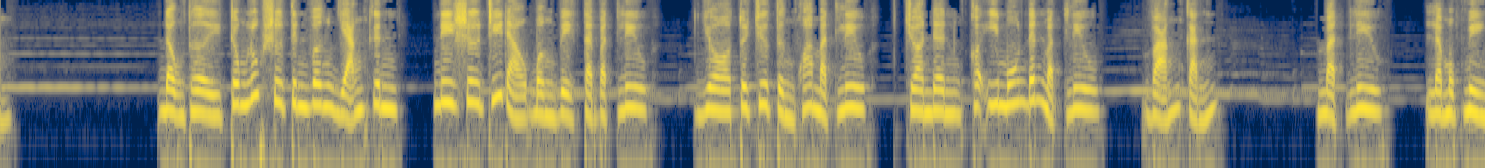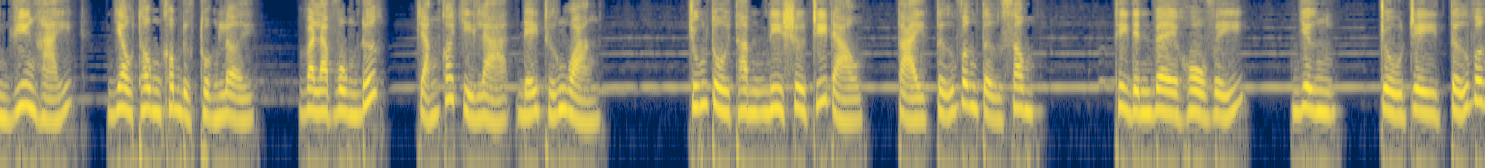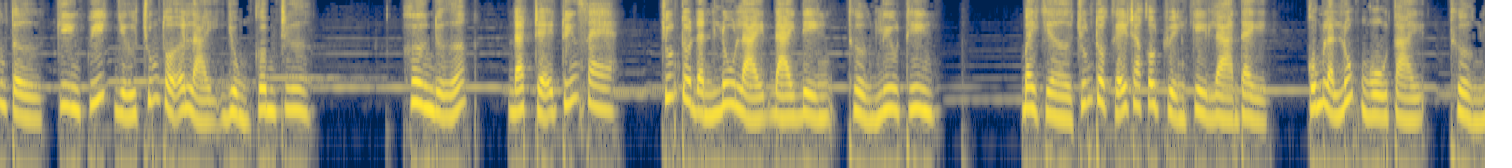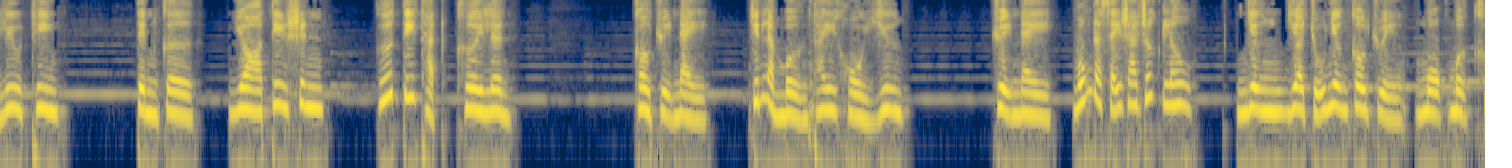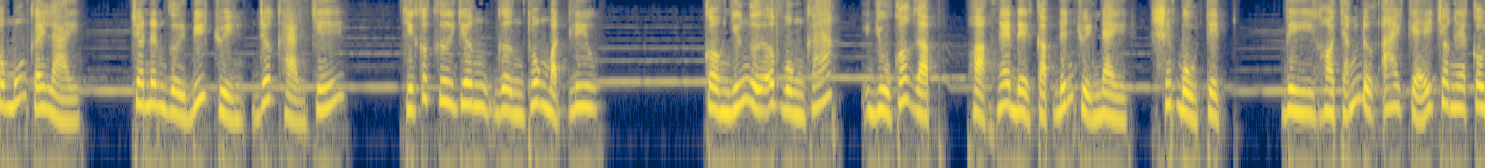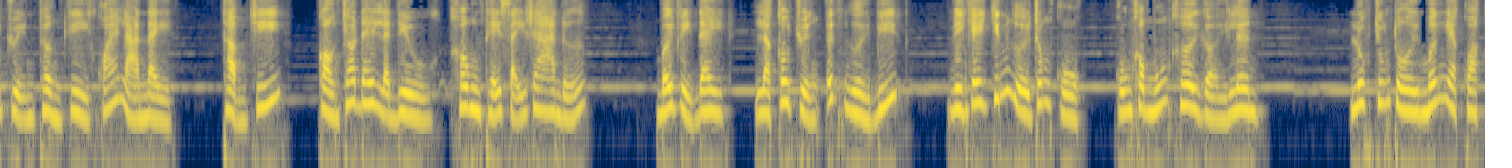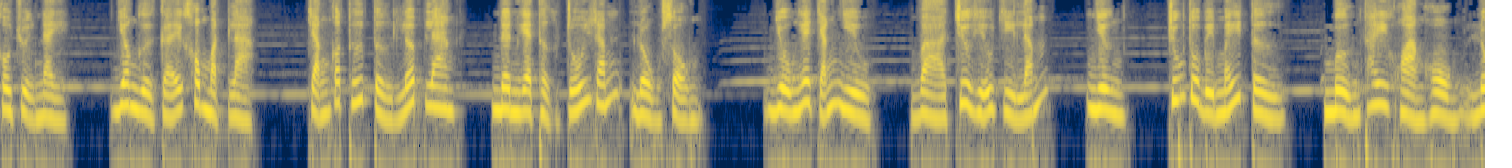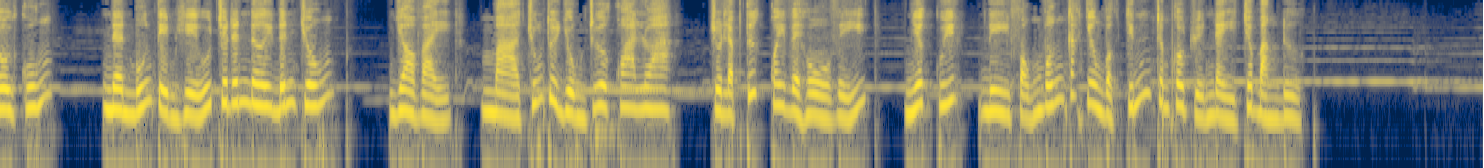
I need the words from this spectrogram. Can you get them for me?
Đồng thời, trong lúc sư Tinh Vân giảng kinh, Ni sư trí đạo bần việc tại Bạch Liêu. Do tôi chưa từng qua Mạch Liêu, Cho nên có ý muốn đến Mạch Liêu Vãn cảnh. Mạch Liêu là một miền duyên hải Giao thông không được thuận lợi Và là vùng đất chẳng có gì lạ để thưởng ngoạn Chúng tôi thăm Ni sư trí đạo Tại Tử Vân Tự xong Thì định về Hồ Vĩ Nhưng trụ trì Tử Vân Tự kiên quyết giữ chúng tôi ở lại dùng cơm trưa hơn nữa, đã trễ tuyến xe, chúng tôi đành lưu lại đại điện Thường Liêu Thiên. Bây giờ chúng tôi kể ra câu chuyện kỳ lạ này cũng là lúc ngủ tại Thường Liêu Thiên. Tình cờ do tiên sinh hứa tí thạch khơi lên. Câu chuyện này chính là mượn thay hồi dương. Chuyện này vốn đã xảy ra rất lâu, nhưng do chủ nhân câu chuyện một mực không muốn kể lại, cho nên người biết chuyện rất hạn chế chỉ có cư dân gần thôn Mạch Liêu. Còn những người ở vùng khác, dù có gặp hoặc nghe đề cập đến chuyện này sẽ bù tịch, vì họ chẳng được ai kể cho nghe câu chuyện thần kỳ khoái lạ này, thậm chí còn cho đây là điều không thể xảy ra nữa. Bởi vì đây là câu chuyện ít người biết, vì ngay chính người trong cuộc cũng không muốn khơi gợi lên. Lúc chúng tôi mới nghe qua câu chuyện này, do người kể không mạch lạc, chẳng có thứ từ lớp lan nên nghe thật rối rắm lộn xộn. Dù nghe chẳng nhiều và chưa hiểu gì lắm, nhưng chúng tôi bị mấy từ mượn thay hoàng hồn lôi cuốn nên muốn tìm hiểu cho đến nơi đến chốn. Do vậy mà chúng tôi dùng trưa qua loa rồi lập tức quay về Hồ Vĩ, nhất quyết đi phỏng vấn các nhân vật chính trong câu chuyện này cho bằng được.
